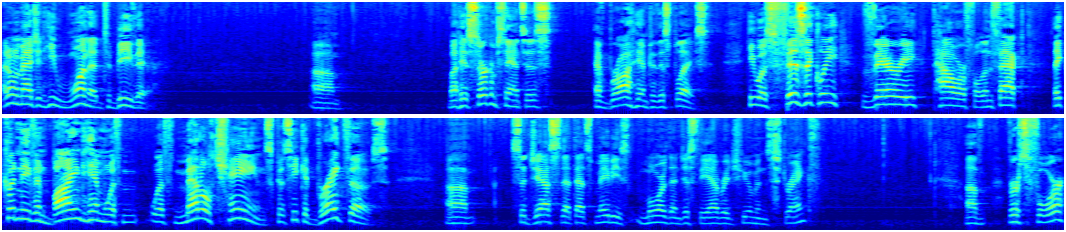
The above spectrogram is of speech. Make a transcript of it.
I don't imagine he wanted to be there. Um, but his circumstances have brought him to this place. He was physically very powerful. In fact, they couldn't even bind him with, with metal chains because he could break those. Um, suggests that that's maybe more than just the average human strength. Uh, verse 4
